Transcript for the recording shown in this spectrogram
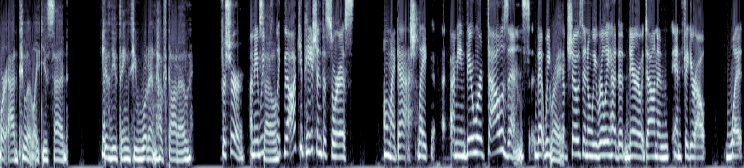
or add to it, like you said. Yeah. Gives you things you wouldn't have thought of. For sure. I mean, we So- like the occupation thesaurus. Oh my gosh. Like, I mean, there were thousands that we Right. have chosen and we really had to narrow it down and, and figure out what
